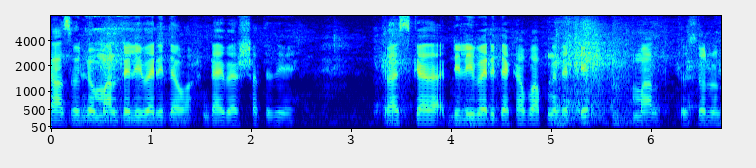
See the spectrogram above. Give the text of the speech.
কাজ হইল মাল ডেলিভারি দেওয়া ড্রাইভারের সাথে দিয়ে তো আজকে ডেলিভারি দেখাবো আপনাদেরকে মাল। তো চলুন।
